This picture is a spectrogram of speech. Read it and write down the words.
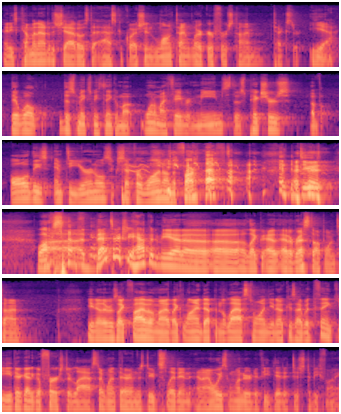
and he's coming out of the shadows to ask a question. Long time lurker, first time texter. Yeah. They- well, this makes me think about one of my favorite memes, those pictures of all these empty urinals except for one on the far left. and the dude walks up. Uh, that's actually happened to me at a uh, like at, at a rest stop one time. You know, there was like five of them. I like lined up in the last one. You know, because I would think you either got to go first or last. I went there and this dude slid in, and I always wondered if he did it just to be funny.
